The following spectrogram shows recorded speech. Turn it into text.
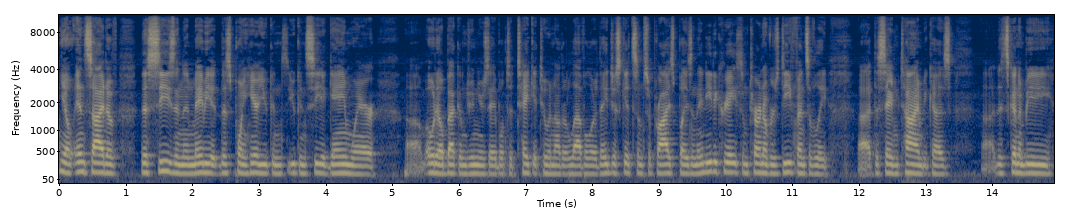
you know inside of this season, and maybe at this point here you can you can see a game where. Um, Odell Beckham Jr. is able to take it to another level, or they just get some surprise plays, and they need to create some turnovers defensively uh, at the same time because uh, it's going to be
